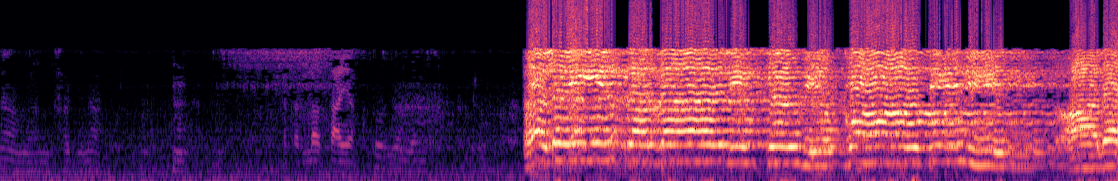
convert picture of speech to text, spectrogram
نعم يا الحاج نعم. أليس ذلك بقادر على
